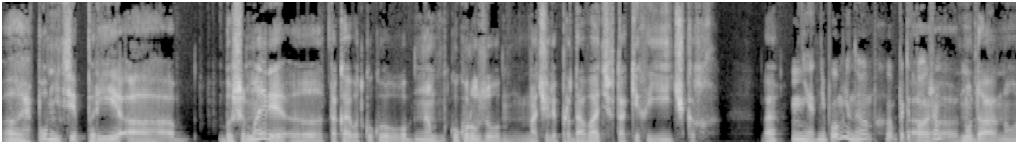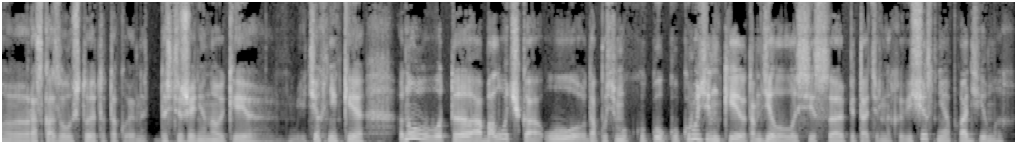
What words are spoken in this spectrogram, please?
Ой, помните, при э, бывшей мэрии э, такая вот куку... кукурузу начали продавать в таких яичках да? Нет, не помню, но предположим. А, ну да, ну рассказывалось, что это такое достижение науки техники. Ну, вот оболочка у, допустим, у кукурузинки там делалась из питательных веществ необходимых,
